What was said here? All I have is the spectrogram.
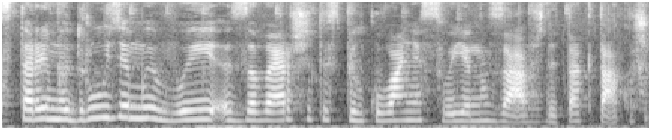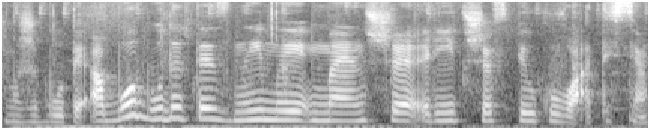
старими друзями ви завершите спілкування своє назавжди. Так також може бути. Або будете з ними менше рідше спілкуватися.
